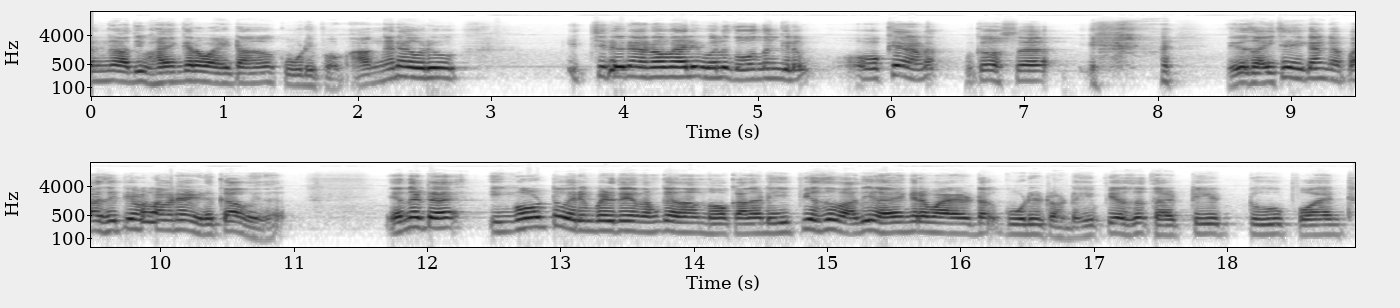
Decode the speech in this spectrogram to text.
അങ്ങ് അതിഭയങ്കരമായിട്ട് അങ്ങ് കൂടിപ്പോകും. അങ്ങനെ ഒരു ഇച്ചിരി ഒരു അനോമാലി പോലെ തോന്നെങ്കിലും ഓക്കെയാണ് ബിക്കോസ് ഇത് സഹിച്ച് നിൽക്കാൻ കപ്പാസിറ്റി ഉള്ളവനെ എടുക്കാവൂ ഇത്. എന്നിട്ട് ഇങ്ങോട്ട് വരുമ്പോഴത്തേക്ക് നമുക്ക് നോക്കാം. എന്നിട്ട് ഇ പി എസ് അതിഭയങ്കരമായിട്ട് കൂടിയിട്ടുണ്ട്. E P S thirty two point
